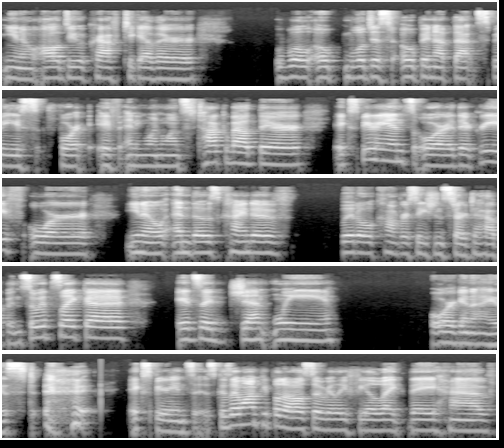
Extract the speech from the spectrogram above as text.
you know all do a craft together. We'll op- we'll just open up that space for if anyone wants to talk about their experience or their grief or you know and those kind of little conversations start to happen. So it's like a it's a gently organized experiences. Because I want people to also really feel like they have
